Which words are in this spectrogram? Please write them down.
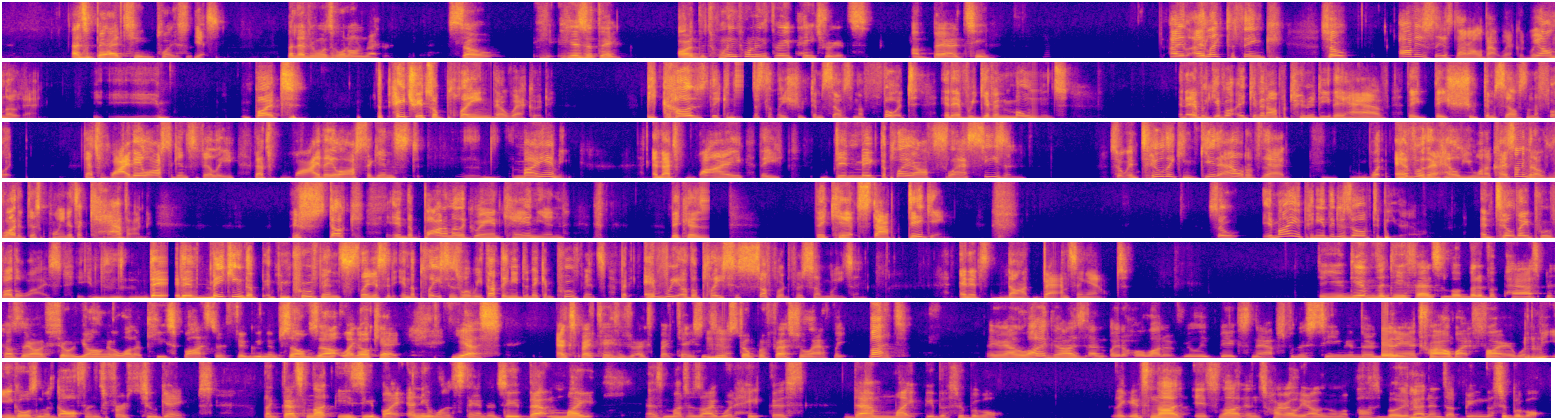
That's bad team places. Yes. But everyone's going on record. So he, here's the thing Are the 2023 Patriots a bad team? I, I like to think so. Obviously, it's not all about record. We all know that but the Patriots are playing their record because they consistently shoot themselves in the foot at every given moment. And every given, given opportunity they have, they, they shoot themselves in the foot. That's why they lost against Philly. That's why they lost against uh, Miami. And that's why they didn't make the playoffs last season. So until they can get out of that whatever the hell you want to. call it. It's not even a rut at this point. It's a cavern. They're stuck in the bottom of the Grand Canyon because they can't stop digging. So, in my opinion, they deserve to be there until they prove otherwise. They, they're making the improvements, like I said, in the places where we thought they needed to make improvements, but every other place has suffered for some reason. And it's not balancing out do you give the defense a little bit of a pass because they are so young in a lot of key spots? They're figuring themselves out. Like, okay, yes, expectations are expectations. Mm-hmm. They're still professional athlete, but they got a lot of guys that haven't played a whole lot of really big snaps for this team, and they're getting a trial by fire with mm-hmm. the Eagles and the Dolphins first two games. Like that's not easy by anyone's standards. See, that might, as much as I would hate this, that might be the Super Bowl. Like it's not it's not entirely out of the normal possibility mm. that ends up being the Super Bowl.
